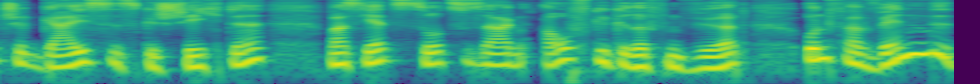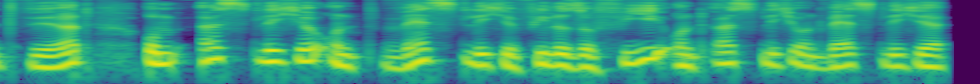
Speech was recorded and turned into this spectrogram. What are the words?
deutsche Geistesgeschichte, was jetzt sozusagen aufgegriffen wird und verwendet wird, um östliche und westliche Philosophie und östliche und westliche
